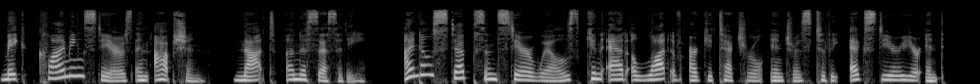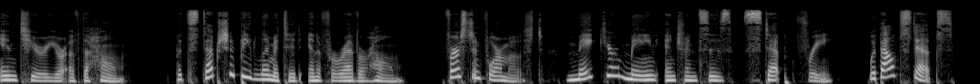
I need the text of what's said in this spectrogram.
make climbing stairs an option, not a necessity. I know steps and stairwells can add a lot of architectural interest to the exterior and interior of the home, but steps should be limited in a forever home. First and foremost, make your main entrances step free. Without steps,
